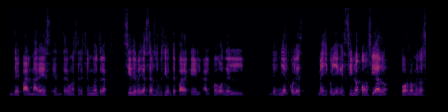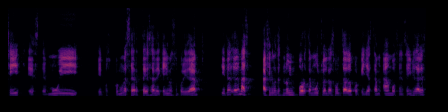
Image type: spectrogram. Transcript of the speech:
de palmarés entre una selección y otra sí debería ser suficiente para que al juego del, del, miércoles México llegue, si no confiado, por lo menos sí este, muy eh, pues, con una certeza de que hay una superioridad. Y además, a fin de cuentas, no importa mucho el resultado porque ya están ambos en semifinales.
